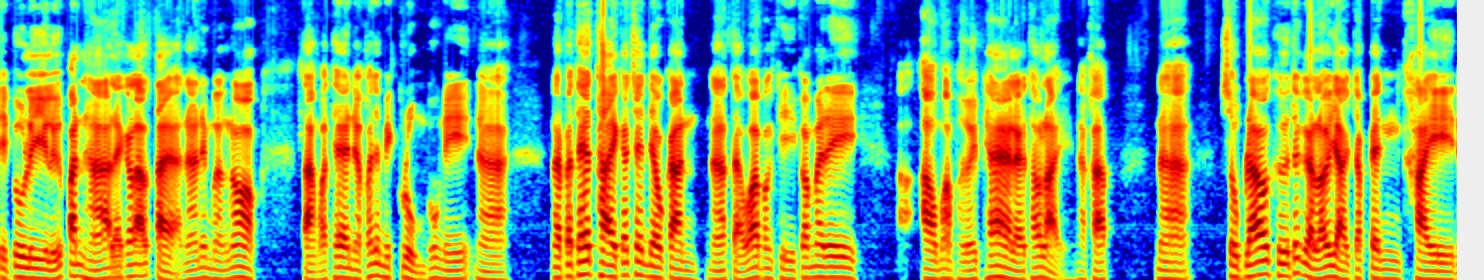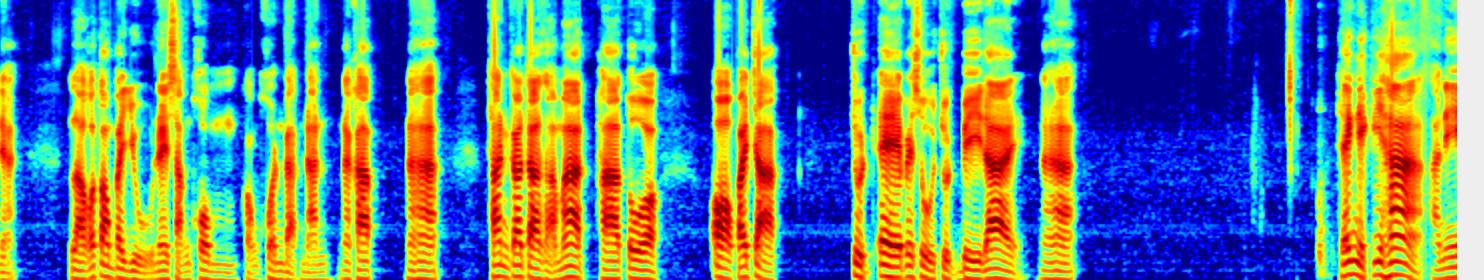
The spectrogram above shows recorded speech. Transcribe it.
ติดบุหรี่หรือปัญหาอะไรก็แล้วแต่นะในเมืองนอกต่างประเทศเนี่ยเขาจะมีกลุ่มพวกนี้นะในประเทศไทยก็เช่นเดียวกันนะแต่ว่าบางทีก็ไม่ได้เอามาเผยแพร่อะไรเท่าไหร่นะครับนะสรุปแล้วก็คือถ้าเกิดเราอยากจะเป็นใครเนี่ยเราก็ต้องไปอยู่ในสังคมของคนแบบนั้นนะครับนะฮะท่านก็จะสามารถพาตัวออกไปจาก จุด A ไปสู่จุด B ได้นะฮะเทคนิคที่ 5 อันนี้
